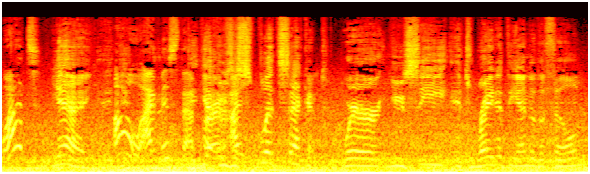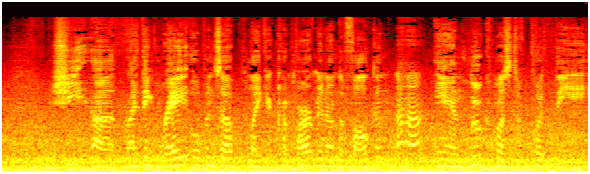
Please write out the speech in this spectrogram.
what? Yeah. it- Oh, I missed that part. Yeah, it was a I- split second where you see it's right at the end of the film. She, uh, I think Rey opens up like a compartment on the Falcon, Uh-huh. and Luke must have put the,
